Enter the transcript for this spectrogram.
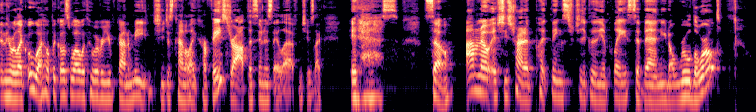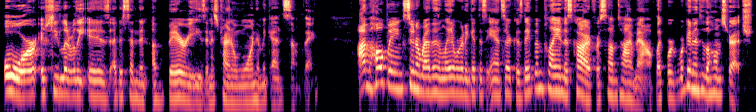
and they were like, "Oh, I hope it goes well with whoever you've got to meet." She just kind of like her face dropped as soon as they left, and she was like, "It has." So I don't know if she's trying to put things strategically in place to then you know rule the world, or if she literally is a descendant of Barry's and is trying to warn him against something. I'm hoping sooner rather than later we're gonna get this answer because they've been playing this card for some time now. Like we're we're getting into the home stretch.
